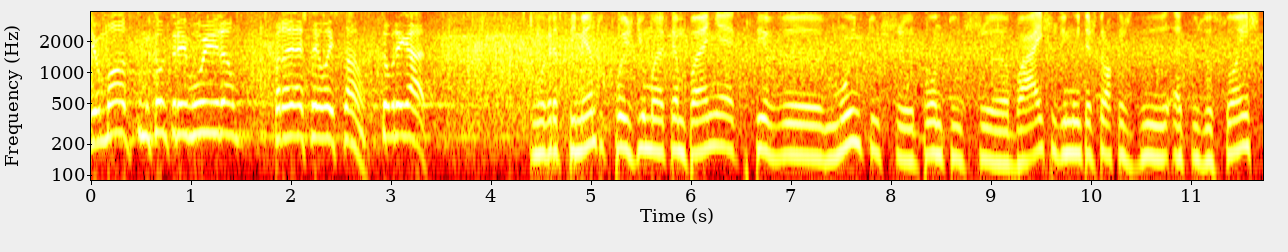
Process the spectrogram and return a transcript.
e o modo como contribuíram para esta eleição. Muito obrigado. Um agradecimento depois de uma campanha que teve muitos eh, pontos eh, baixos e muitas trocas de acusações.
